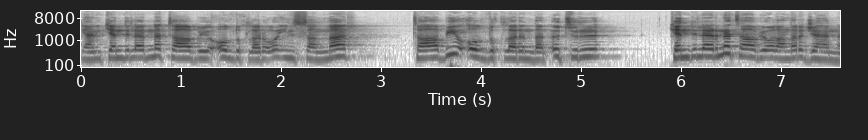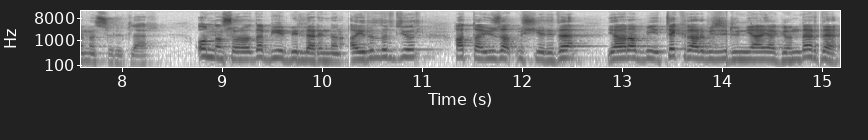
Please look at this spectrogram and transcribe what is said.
yani kendilerine tabi oldukları o insanlar tabi olduklarından ötürü kendilerine tabi olanları cehenneme sürükler. Ondan sonra da birbirlerinden ayrılır diyor. Hatta 167'de ya Rabbi tekrar bizi dünyaya gönder de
